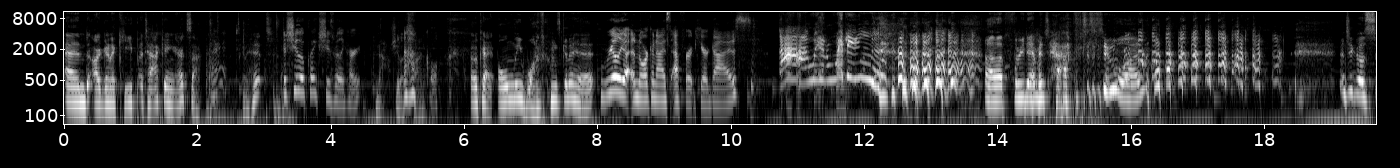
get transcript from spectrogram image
and are gonna keep attacking Erza. All right. It's gonna hit Does she look like she's really hurt? no she looks fine Cool. okay only one of them's gonna hit Really an organized effort here, guys. Ah, we're winning! uh three damage half to one and she goes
